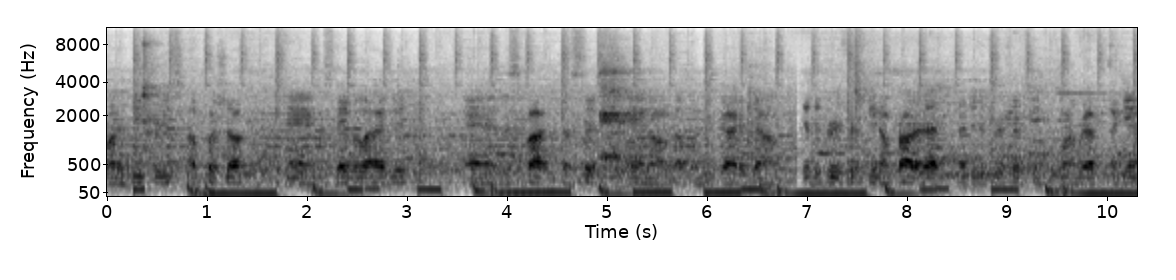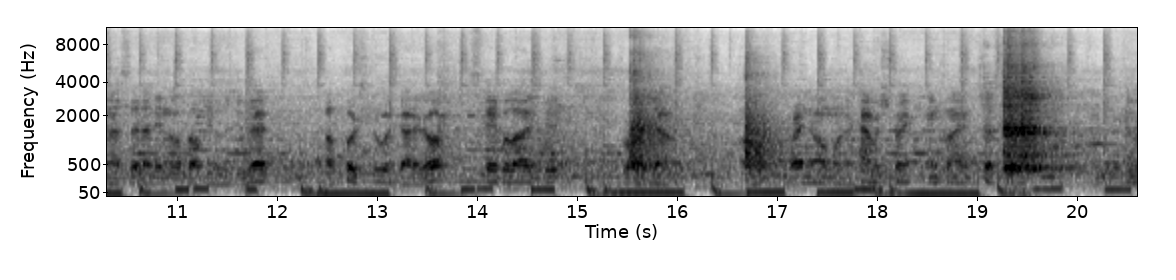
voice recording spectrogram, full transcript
on a decrease, I push up and stabilize it. And the spot assists in um, helping me guide it down. Did the 315, I'm proud of that. I did the 315 for one rep. Again, I said I didn't know if I'll be able to do that. I pushed through it, got it up, stabilized it, brought it down. Um, right now I'm on the hammer strength, incline chest do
